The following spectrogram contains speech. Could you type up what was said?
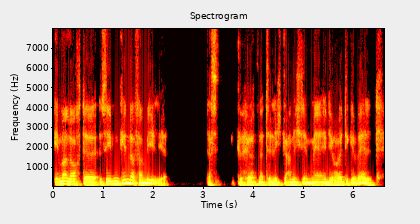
immer noch der Sieben-Kinder-Familie? Das gehört natürlich gar nicht mehr in die heutige Welt.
